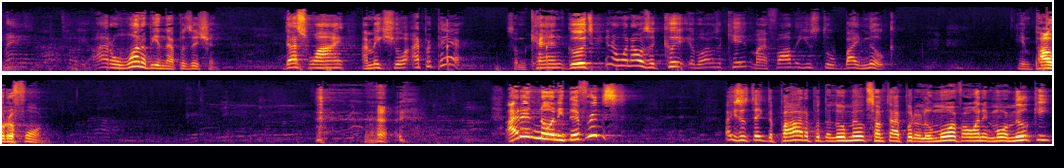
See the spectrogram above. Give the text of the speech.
Man, I tell you, I don't want to be in that position. That's why I make sure I prepare some canned goods. You know, when I was a kid, when I was a kid, my father used to buy milk in powder form. I didn't know any difference. I used to take the powder, put the little milk. Sometimes I put a little more if I wanted more milky,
